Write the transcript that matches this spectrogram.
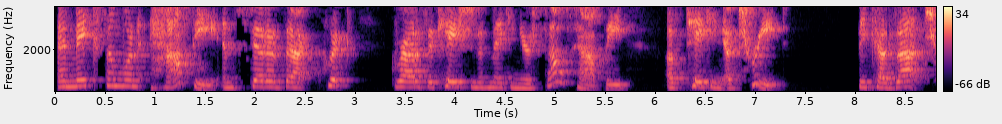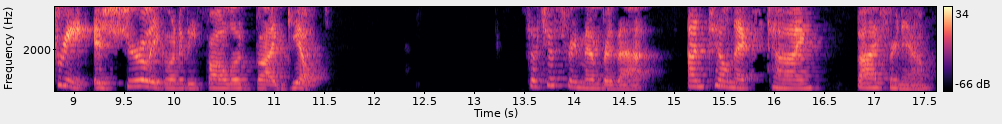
and make someone happy instead of that quick gratification of making yourself happy of taking a treat because that treat is surely going to be followed by guilt. So just remember that. Until next time, bye for now.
